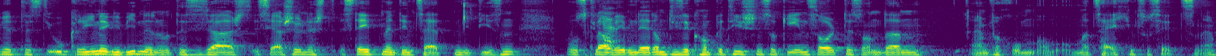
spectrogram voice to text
wird es die Ukraine gewinnen und das ist ja ein sehr schönes Statement in Zeiten wie diesen, wo es glaube ich Ja. eben nicht um diese Competition so gehen sollte, sondern einfach um, um, um ein Zeichen zu setzen. Ja.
